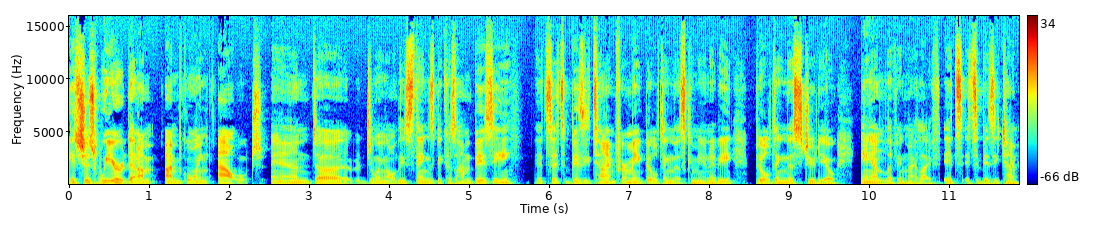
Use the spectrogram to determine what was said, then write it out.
It's just weird that I'm I'm going out and uh, doing all these things because I'm busy. It's it's a busy time for me building this community, building this studio, and living my life. It's it's a busy time.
